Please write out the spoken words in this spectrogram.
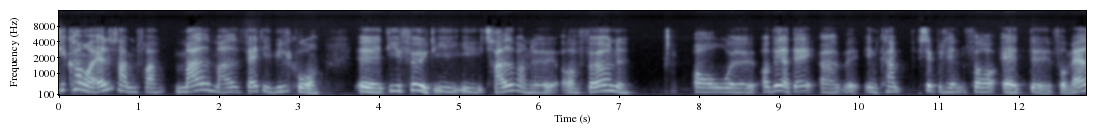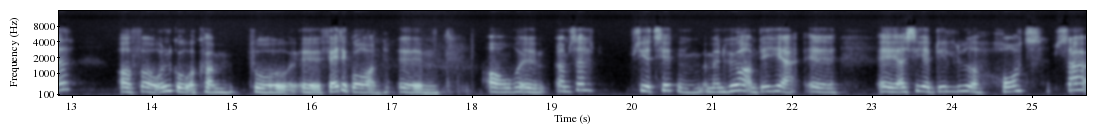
de kommer alle sammen fra meget, meget fattige vilkår. Øh, de er født i, i 30'erne og 40'erne, og, øh, og hver dag er en kamp simpelthen for at øh, få mad, og for at undgå at komme på øh, fattegården. Øh, og øh, om så siger til dem, man hører om det her, øh, øh, og siger, at det lyder hårdt, så,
